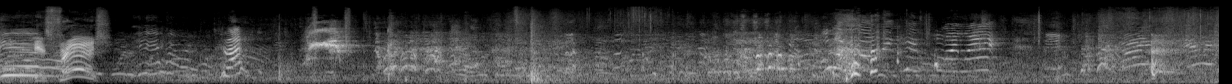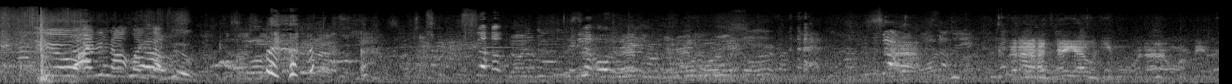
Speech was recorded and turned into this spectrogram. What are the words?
Ew. It's fresh. Can I? Ew, I did not like that poop. I'm gonna hang out with you more, and I don't want to be there.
